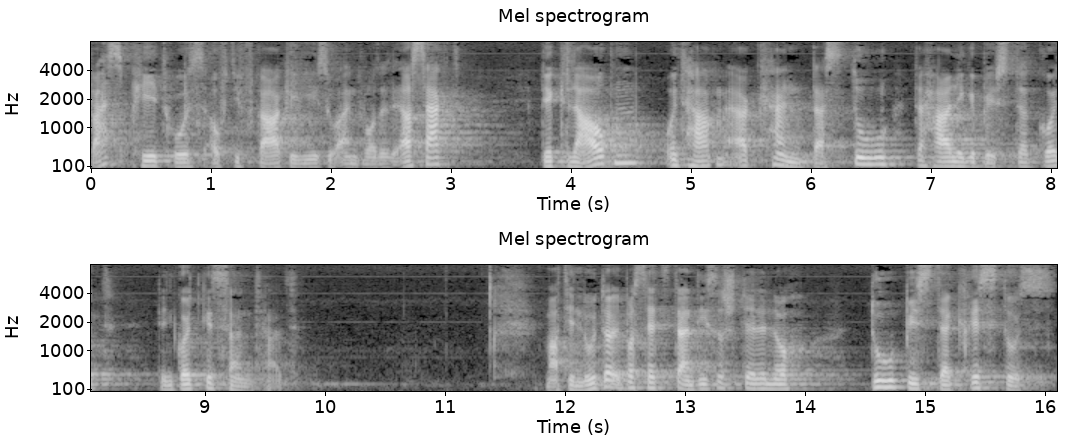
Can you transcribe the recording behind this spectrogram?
was Petrus auf die Frage Jesu antwortet. Er sagt, wir glauben und haben erkannt, dass du der Heilige bist, der Gott, den Gott gesandt hat. Martin Luther übersetzte an dieser Stelle noch, du bist der Christus,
